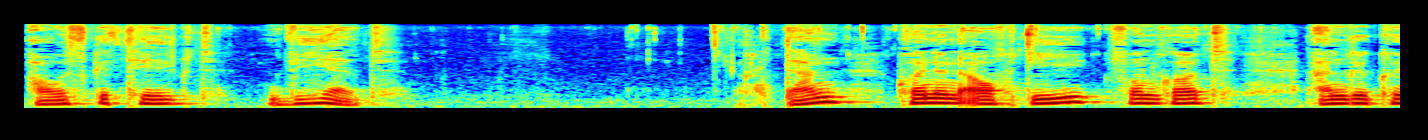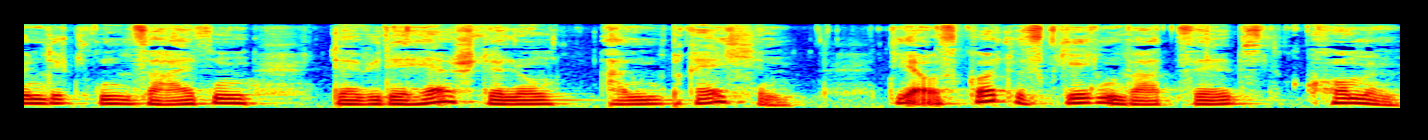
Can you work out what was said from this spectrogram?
ausgetilgt wird. Dann können auch die von Gott angekündigten Seiten der Wiederherstellung anbrechen, die aus Gottes Gegenwart selbst kommen.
